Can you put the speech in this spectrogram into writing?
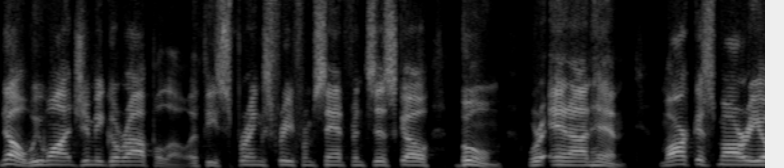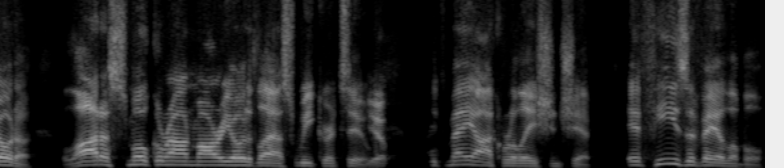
No, we want Jimmy Garoppolo. If he springs free from San Francisco, boom, we're in on him. Marcus Mariota, a lot of smoke around Mariota last week or two. Yep. Like Mayock relationship. If he's available,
